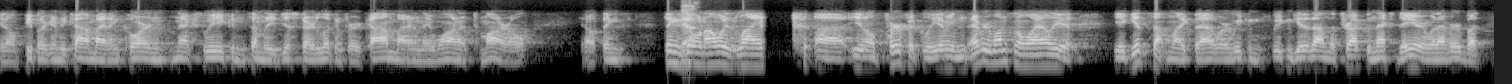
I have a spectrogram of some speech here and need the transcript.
you know, people are going to be combining corn next week, and somebody just started looking for a combine and they want it tomorrow. You know, things things Yeah. don't always line, uh, you know, perfectly. I mean, every once in a while you you get something like that where we can we can get it on the truck the next day or whatever. But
